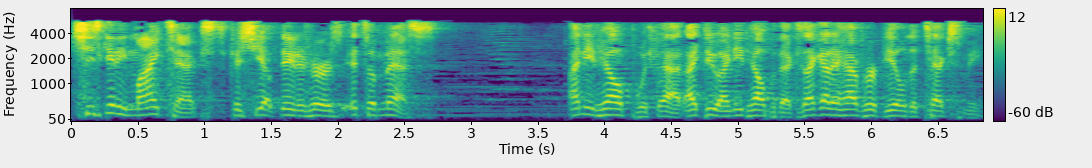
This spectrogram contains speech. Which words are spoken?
She's getting my text because she updated hers. It's a mess. I need help with that. I do. I need help with that because I got to have her be able to text me.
